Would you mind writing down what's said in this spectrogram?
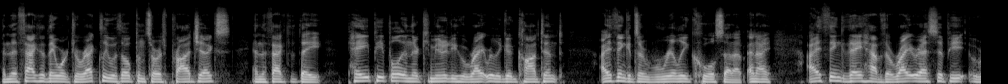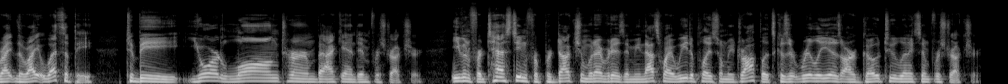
and the fact that they work directly with open source projects, and the fact that they pay people in their community who write really good content, I think it's a really cool setup. And I, I think they have the right recipe, right the right recipe to be your long-term back-end infrastructure, even for testing, for production, whatever it is. I mean, that's why we deploy so many droplets because it really is our go-to Linux infrastructure.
